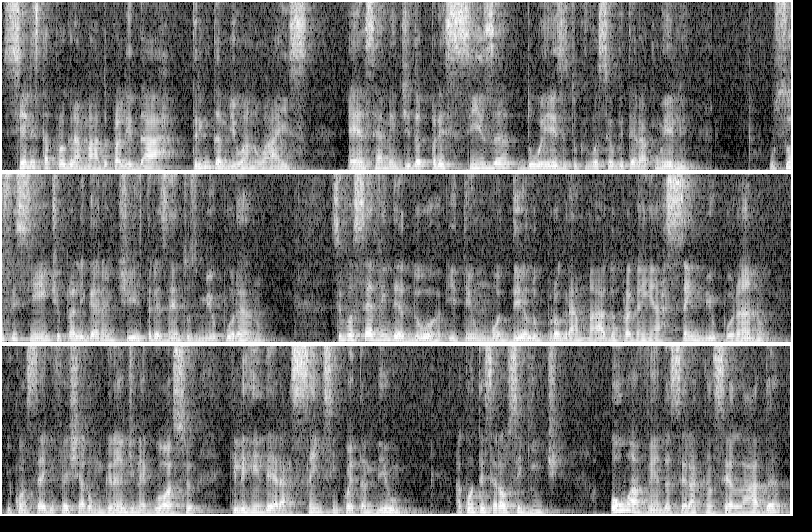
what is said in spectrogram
Se ele está programado para lhe dar 30 mil anuais, essa é a medida precisa do êxito que você obterá com ele. O suficiente para lhe garantir 300 mil por ano. Se você é vendedor e tem um modelo programado para ganhar 100 mil por ano e consegue fechar um grande negócio que lhe renderá 150 mil, acontecerá o seguinte: ou a venda será cancelada,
